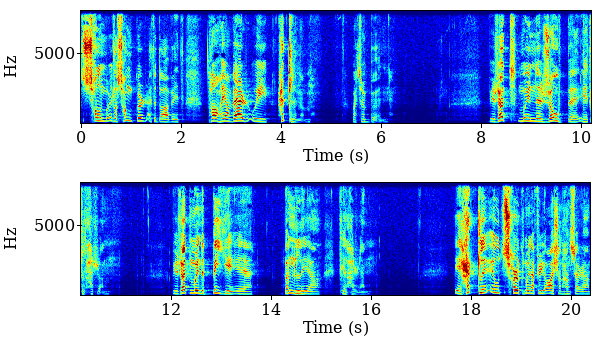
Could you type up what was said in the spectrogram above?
Salmer, eller sanger etter David, ta hei han vær i hettlenen, og etter en bøn. Vi rødt mine råpe er til Herren. Vi rødt mine bygge er bønnelige til Herren. Jeg hettelig ut sorg mine for jeg er hans herre.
